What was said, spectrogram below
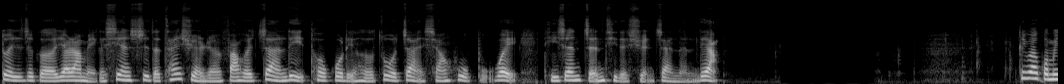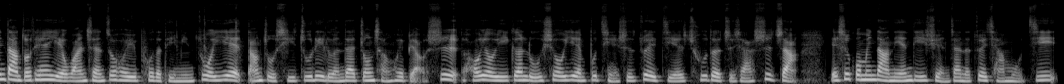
对这个要让每个县市的参选人发挥战力，透过联合作战，相互补位，提升整体的选战能量。另外，国民党昨天也完成最后一波的提名作业。党主席朱立伦在中常会表示，侯友谊跟卢秀燕不仅是最杰出的直辖市长，也是国民党年底选战的最强母鸡。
